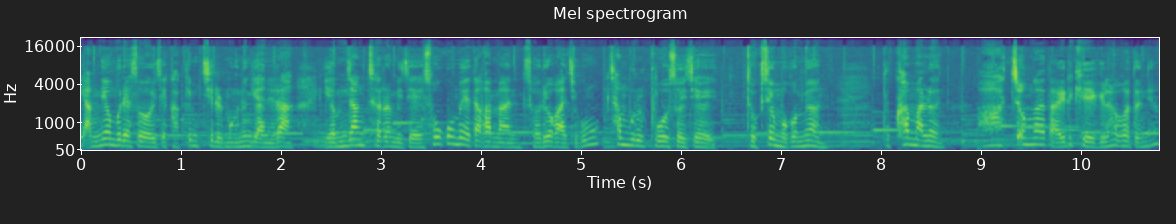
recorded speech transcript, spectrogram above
양념을 해서 이제 갓김치를 먹는 게 아니라 염장처럼 이제 소금에다가만 절여가지고 찬물을 부어서 이제 적셔 먹으면 북한 말로는 아, 쩡하다 이렇게 얘기를 하거든요.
